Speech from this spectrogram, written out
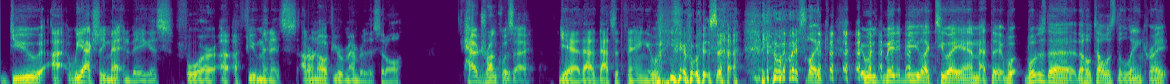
Do you? Uh, we actually met in Vegas for a, a few minutes. I don't know if you remember this at all. How drunk was I? Yeah, that that's a thing. It was it was, uh, it was like it was maybe like two a.m. at the what, what was the the hotel was the LINQ right?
